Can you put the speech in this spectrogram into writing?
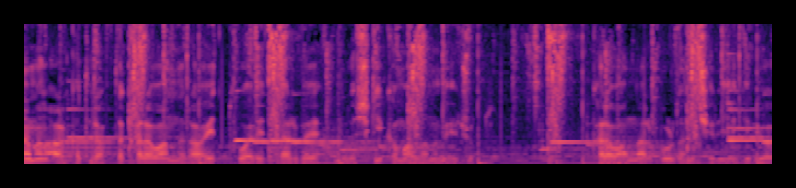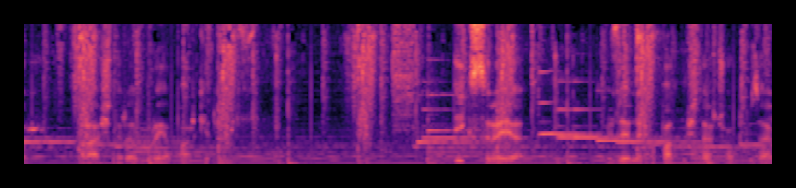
Hemen arka tarafta karavanlara ait tuvaletler ve bulaşık yıkama alanı mevcut. Karavanlar buradan içeriye giriyor. Araçları buraya park ediyoruz. İlk sırayı üzerini kapatmışlar çok güzel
